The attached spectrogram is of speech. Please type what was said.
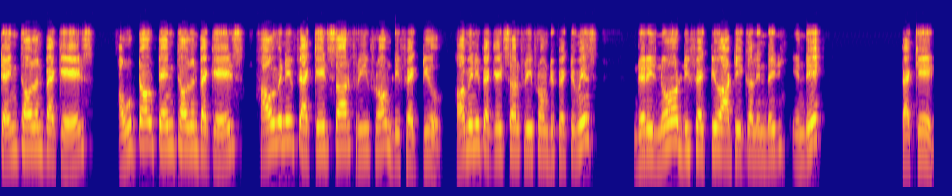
10,000 packets, out of 10,000 packets, how many packets are free from defective? How many packets are free from defective means there is no defective article in the in the packet.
